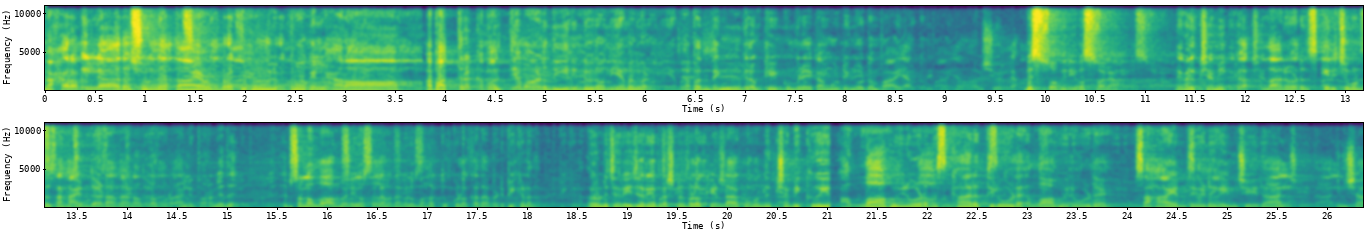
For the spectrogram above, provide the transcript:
മെഹറമില്ലാതെ സുന്നത്തായ ഉംറക്ക് പോലും പോകൽ ഹറാം. അപ്പൊ അത്രയ്ക്ക് കൃത്യമാണ് ദീനിന്റെ ഓരോ നിയമങ്ങൾ. അപ്പൊ എന്തെങ്കിലും കേൾക്കുമ്പോഴേക്ക് അങ്ങോട്ടും ഇങ്ങോട്ടും പായ. ആവശ്യമില്ല. നിങ്ങൾ ക്ഷമിക്കുക അള്ളഹാനോട് നിസ്കരിച്ചുകൊണ്ട് സഹായം തേടാന്നാണ് അള്ള ഖുർആനിൽ പറഞ്ഞത്. നബ്സല്ലാഹു അലൈഹി വസ്ലം തങ്ങൾ മഹത്തുക്കളൊക്കെ അതാ പഠിപ്പിക്കണത്. അതുകൊണ്ട് ചെറിയ ചെറിയ പ്രശ്നങ്ങളൊക്കെ ഉണ്ടാകുമ്പോൾ ഒന്ന് ക്ഷമിക്കുകയും അള്ളാഹുവിനോട് നിസ്കാരത്തിലൂടെ അള്ളാഹുവിനോട് സഹായം തേടുകയും ചെയ്താൽ ഇൻഷാ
